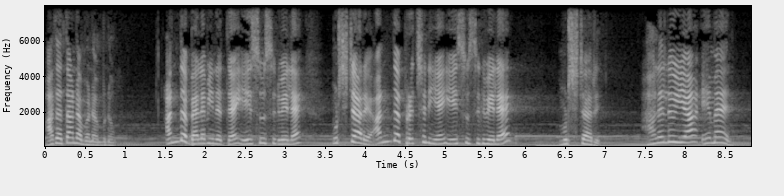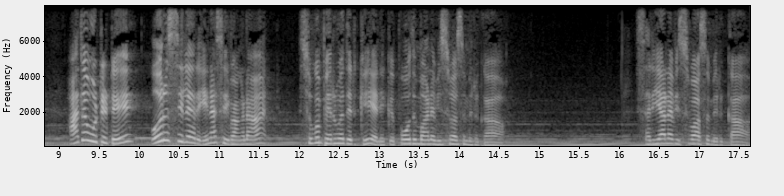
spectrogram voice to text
அதை தான் நம்ம நம்பணும். அந்த பலவீனத்தை இயேசு சிலுவையில முடிச்சிட்டாரு. அந்த பிரச்சனையை இயேசு சிலுவையில முடிச்சிட்டாரு. ஹalleluya ஆமென் அதை விட்டுட்டு ஒரு சிலர் என்ன செய்வாங்கன்னா சுகம் பெறுவதற்கு எனக்கு போதுமான விசுவாசம் இருக்கா? சரியான விசுவாசம் இருக்கா?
